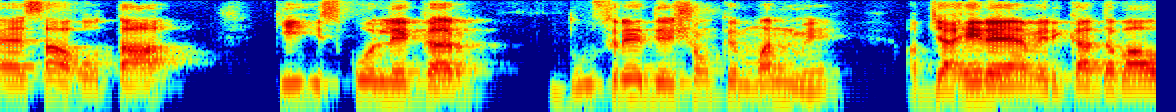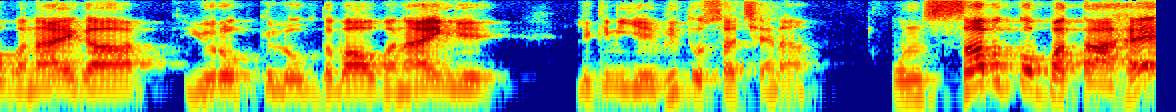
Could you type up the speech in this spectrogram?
ऐसा होता कि इसको लेकर दूसरे देशों के मन में अब ज़ाहिर है, अमेरिका दबाव बनाएगा, यूरोप के लोग दबाव बनाएँगे, लेकिन ये भी तो सच है ना। उन सबको पता है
